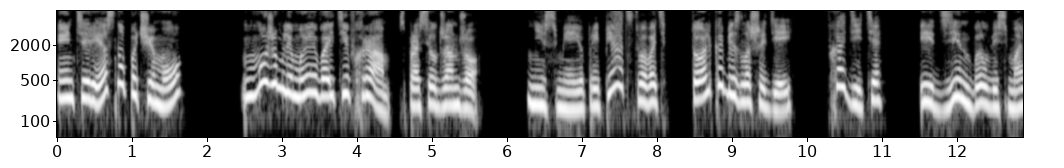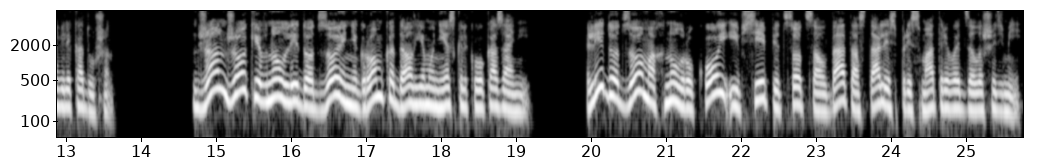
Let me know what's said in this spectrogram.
Интересно, почему?» «Можем ли мы войти в храм?» — спросил Джанжо. «Не смею препятствовать, только без лошадей. Входите». И Дзин был весьма великодушен. Джан Джо кивнул Ли Додзо и негромко дал ему несколько указаний. Ли Додзо махнул рукой, и все пятьсот солдат остались присматривать за лошадьми.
